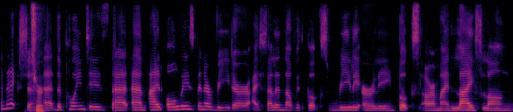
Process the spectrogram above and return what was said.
connection. Sure. Uh, the point is that um, I'd always been a reader. I fell in love with books really early. Books are my lifelong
